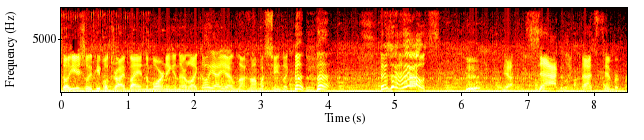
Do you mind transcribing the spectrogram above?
So usually people drive by in the morning and they're like, oh yeah, yeah, not, not much change. Like, "Ah, ah, there's a house. yeah, exactly. That's timber framing.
